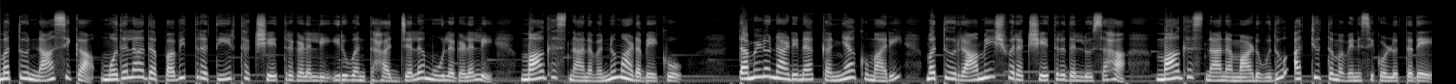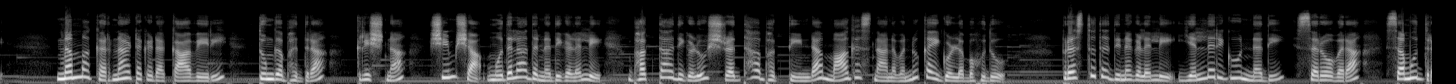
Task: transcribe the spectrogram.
ಮತ್ತು ನಾಸಿಕ ಮೊದಲಾದ ಪವಿತ್ರ ತೀರ್ಥಕ್ಷೇತ್ರಗಳಲ್ಲಿ ಇರುವಂತಹ ಜಲಮೂಲಗಳಲ್ಲಿ ಮಾಘ ಸ್ನಾನವನ್ನು ಮಾಡಬೇಕು. ತಮಿಳುನಾಡಿನ ಕನ್ಯಾಕುಮಾರಿ ಮತ್ತು ರಾಮೇಶ್ವರ ಕ್ಷೇತ್ರದಲ್ಲೂ ಸಹ ಮಾಘ ಸ್ನಾನ ಮಾಡುವುದು ಅತ್ಯುತ್ತಮವೆನಿಸಿಕೊಳ್ಳುತ್ತದೆ. ನಮ್ಮ ಕರ್ನಾಟಕದ ಕಾವೇರಿ, ತುಂಗಭದ್ರಾ, ಕೃಷ್ಣ, ಶಿಂಷಾ ಮೊದಲಾದ ನದಿಗಳಲ್ಲಿ ಭಕ್ತಾದಿಗಳು ಶ್ರದ್ಧಾಭಕ್ತಿಯಿಂದ ಮಾಘ ಸ್ನಾನವನ್ನು ಕೈಗೊಳ್ಳಬಹುದು. ಪ್ರಸ್ತುತ ದಿನಗಳಲ್ಲಿ ಎಲ್ಲರಿಗೂ ನದಿ, ಸರೋವರ, ಸಮುದ್ರ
